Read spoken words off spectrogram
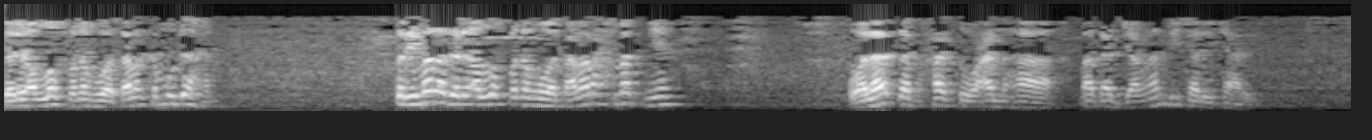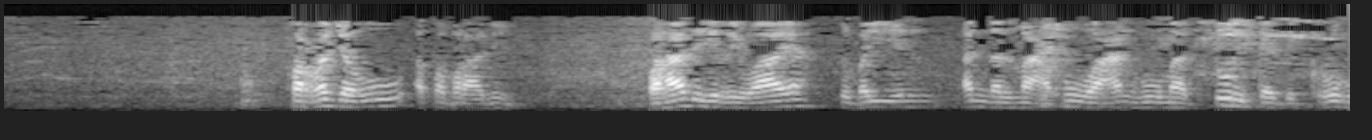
Dari Allah subhanahu wa ta'ala kemudahan. Terimalah dari Allah subhanahu wa ta'ala rahmatnya. Wala tabhatu anha. Maka jangan dicari-cari. خرجه الطبراني وهذه الرواية تبين أن المعفو عنه ما ترك ذكره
